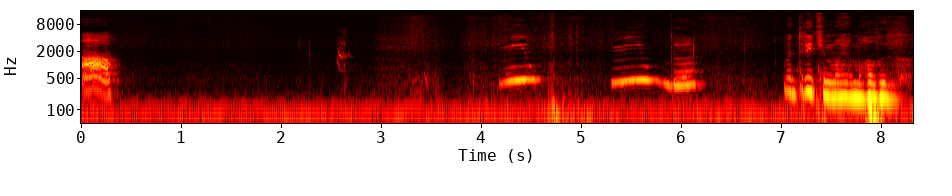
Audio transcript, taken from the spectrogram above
А. Мил. Мил, да. Смотрите, моя малыха.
